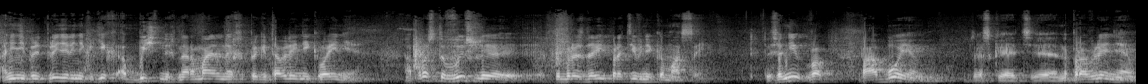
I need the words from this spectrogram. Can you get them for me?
они не предприняли никаких обычных нормальных приготовлений к войне, а просто вышли, чтобы раздавить противника массой. То есть они по обоим, так сказать, э, направлениям,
